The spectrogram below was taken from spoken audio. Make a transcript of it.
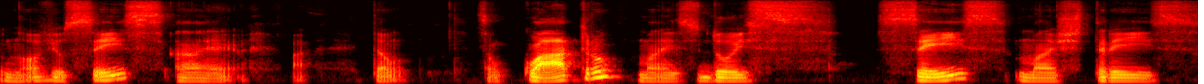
o nove, e o seis, Ah, é. Ah, então, são quatro mais 2, 6 mais três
